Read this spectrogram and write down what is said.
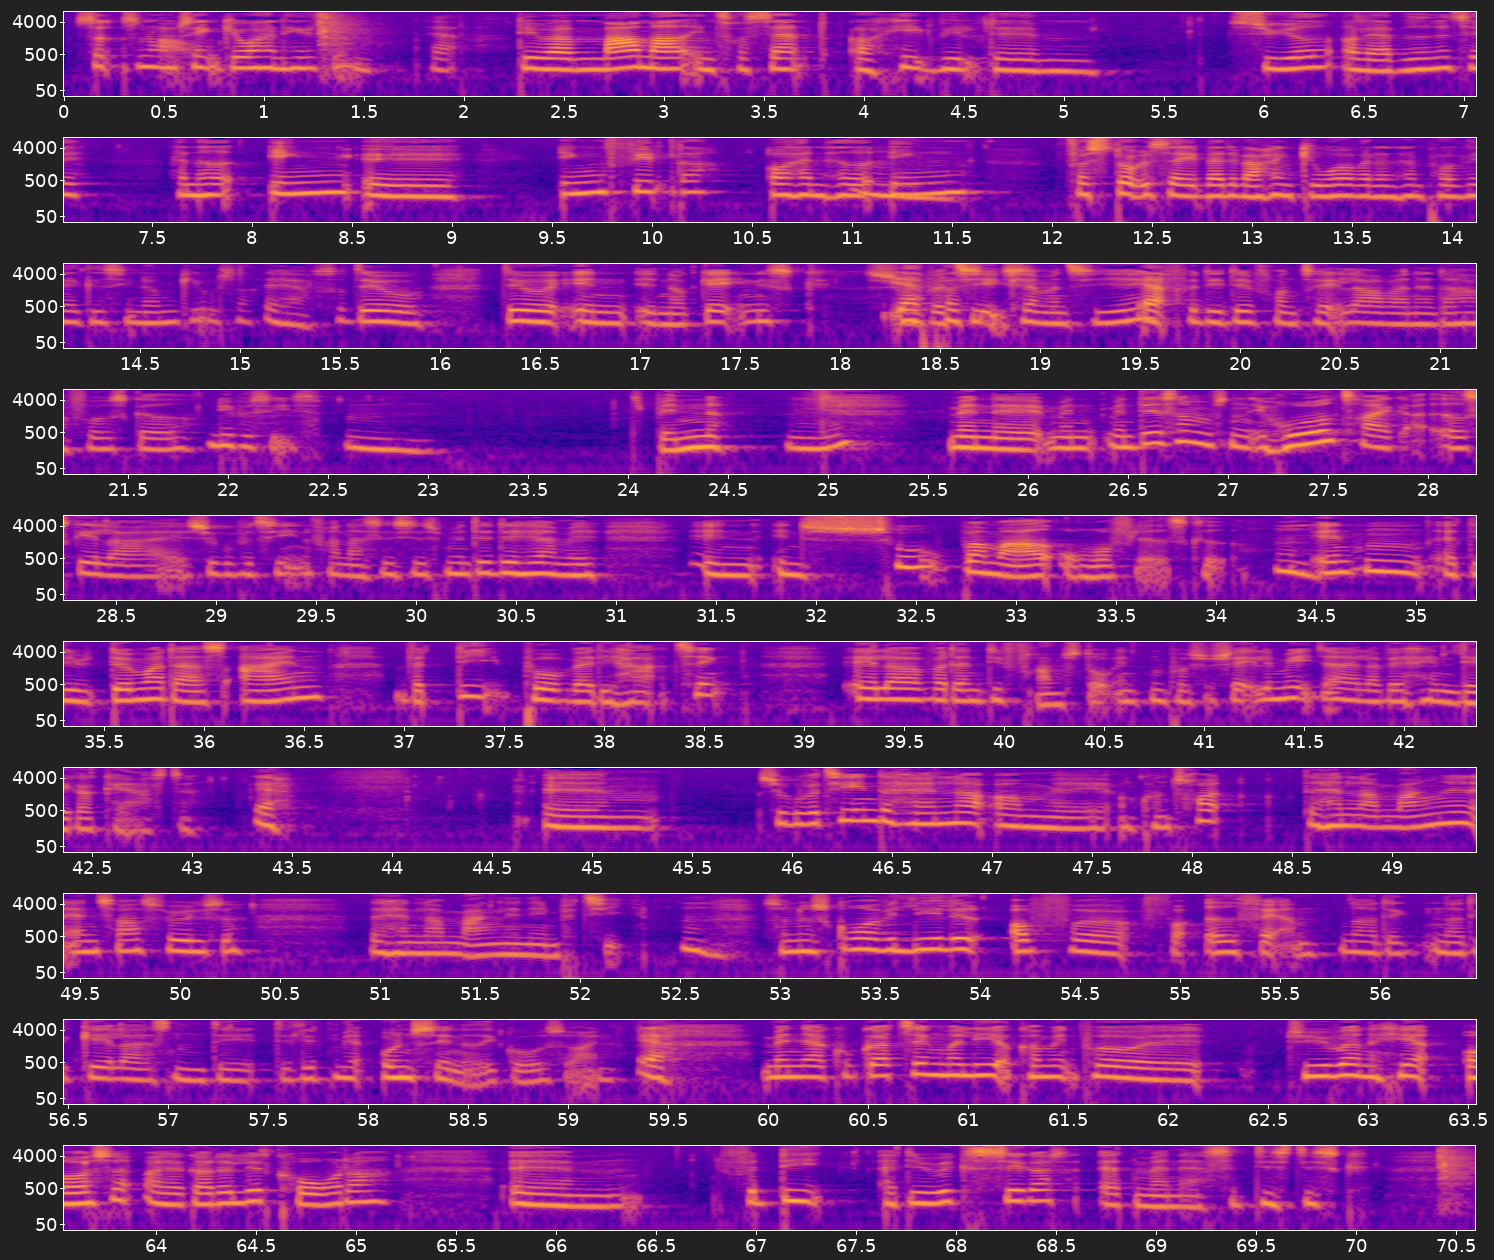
Så, sådan nogle Wow. ting gjorde han hele tiden. Ja. Det var meget, meget interessant og helt vildt øh, syret at være vidne til. Han havde ingen, øh, ingen filter, og han havde Mm. mm. ingen forståelse af, hvad det var, han gjorde, og hvordan han påvirkede sine omgivelser. Ja, så det er jo, det er jo en, en organisk psykopati, præcis. kan man sige. Ikke? Ja. Fordi det er frontalarbejderne, der har fået skade. Lige præcis. Mm. Spændende. Mm. Men, øh, men, men det, som sådan i hovedtræk adskiller øh, psykopatien fra narcissismen, det er det her med en, en super meget overfladiskhed. Mm. Enten at de dømmer deres egen værdi på, hvad de har ting, eller hvordan de fremstår, enten på sociale medier, eller ved at have en lækker kæreste. Ja. Øhm, psykopatien, det handler om, øh, om kontrol, det handler om manglende ansvarsfølelse, det handler om manglende empati. Mm. Så nu skruer vi lige lidt op for, for adfærden, når det, når det gælder sådan det, det lidt mere ondsindet i gåsøjne. Ja. Men jeg kunne godt tænke mig lige at komme ind på øh, typerne her også, og jeg gør det lidt kortere, øhm, fordi at det er jo ikke sikkert, at man er sadistisk,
